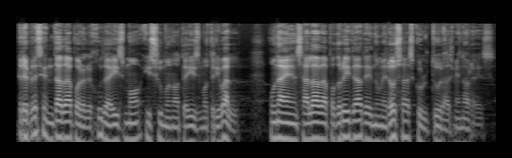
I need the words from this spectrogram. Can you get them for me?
representada por el judaísmo y su monoteísmo tribal, una ensalada podrida de numerosas culturas menores.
